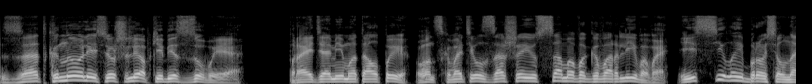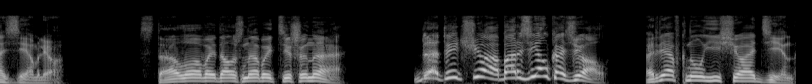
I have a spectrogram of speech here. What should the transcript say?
«Заткнулись, ушлепки беззубые!» Пройдя мимо толпы, он схватил за шею самого говорливого и с силой бросил на землю. «В столовой должна быть тишина!» «Да ты чё, оборзел, козел?» Рявкнул еще один,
